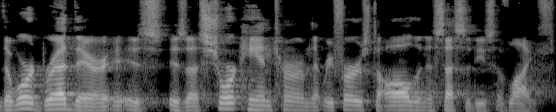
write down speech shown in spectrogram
The word bread there is, is a shorthand term that refers to all the necessities of life.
